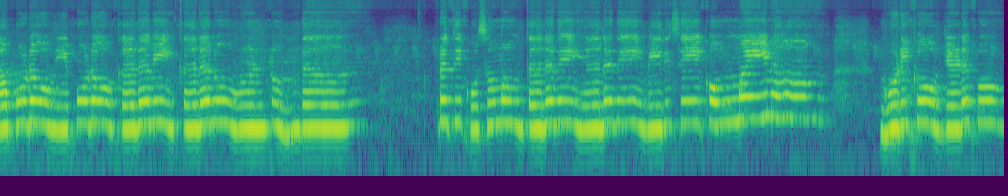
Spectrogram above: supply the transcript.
అప్పుడో ఇప్పుడో కదని కనను అంటుందా? ప్రతి కుసుమం తనదే అనదే విరిసే కొమ్మైనా? గుడికో జడకో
